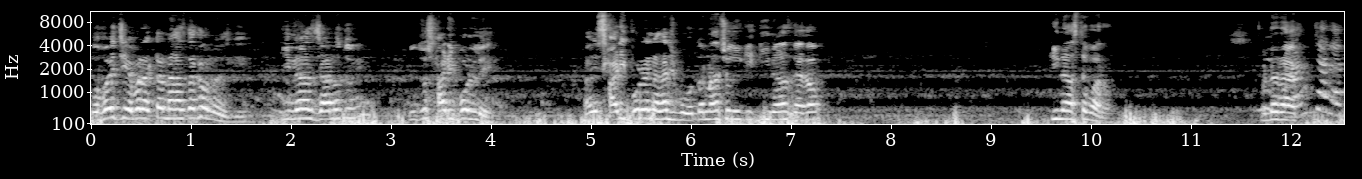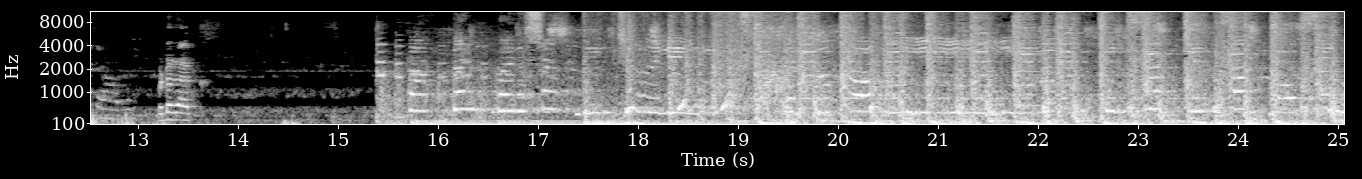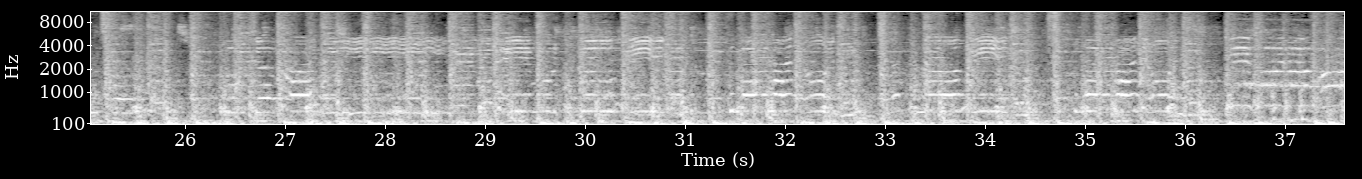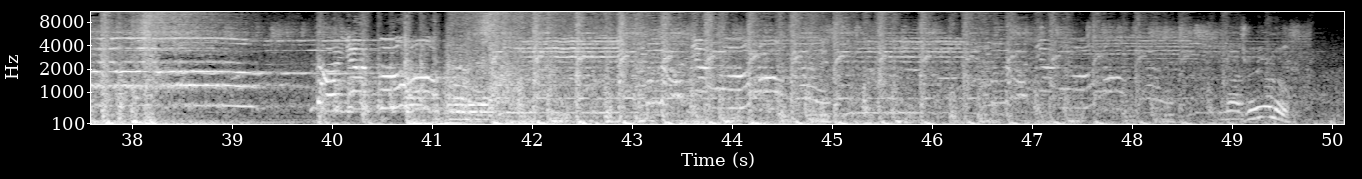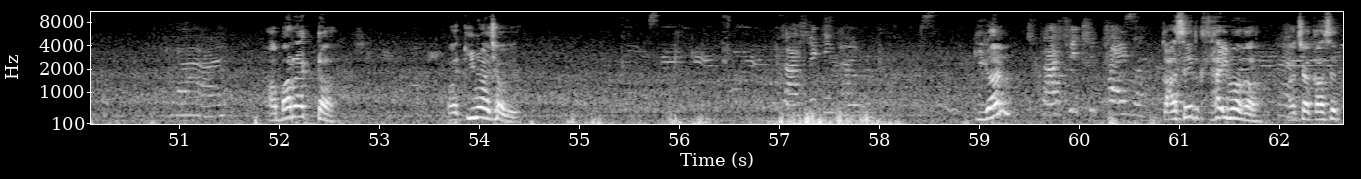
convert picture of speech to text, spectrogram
তো হয়েছে এবার একটা নাচ দেখাও না কি কী নাচ জানো তুমি? তুমি তো শাড়ি পরলে। আমি শাড়ি পরে নাচবো তো নাচো তুমি কী নাচ দেখাও? কী নাচতে পারো? ওটা রাখ। ওটা রাখ। আবার একটা? আবার কী নাচ হবে? কি গান? কাশের থাই মাখা আচ্ছা কাশের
